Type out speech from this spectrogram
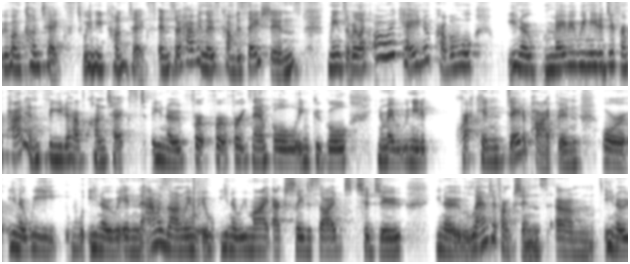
we want context. We need context. And so having those conversations means that we're like oh okay no problem. We'll you know maybe we need a different pattern for you to have context you know for for for example in google you know maybe we need a kraken data pipe and or you know we you know in amazon we you know we might actually decide to do you know lambda functions um you know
